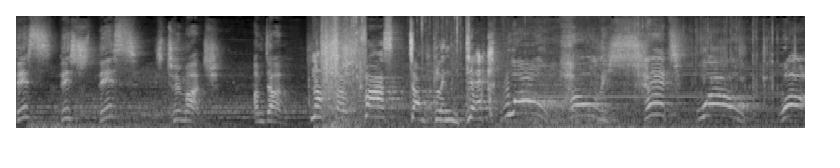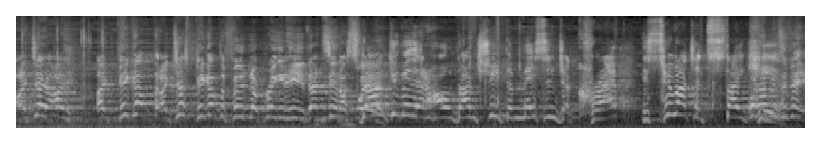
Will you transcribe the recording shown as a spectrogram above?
this, this, this is too much. I'm done. Not so fast, dumpling dick. Whoa! Holy shit! Whoa! Whoa! I did. I I pick up. I just pick up the food and I bring it here. That's it. I swear. Don't give me that whole don't shoot the messenger crap. There's too much at stake What here. happens if it,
